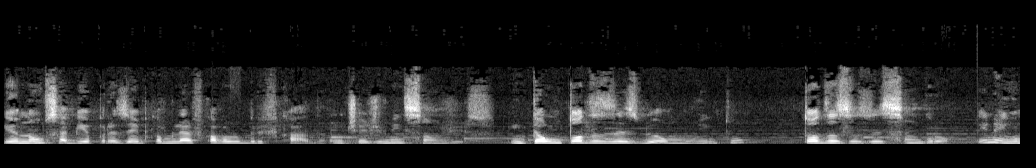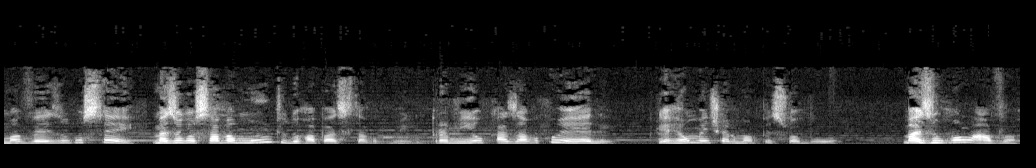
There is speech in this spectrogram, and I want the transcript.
eu não sabia, por exemplo, que a mulher ficava lubrificada. Não tinha dimensão disso. Então, todas as vezes doeu muito. Todas as vezes sangrou. E nenhuma vez eu gostei. Mas eu gostava muito do rapaz que estava comigo. Para mim, eu casava com ele. Porque realmente era uma pessoa boa. Mas não rolava.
